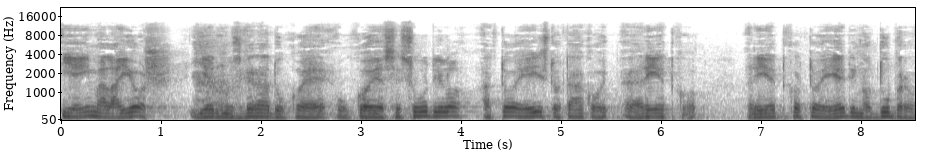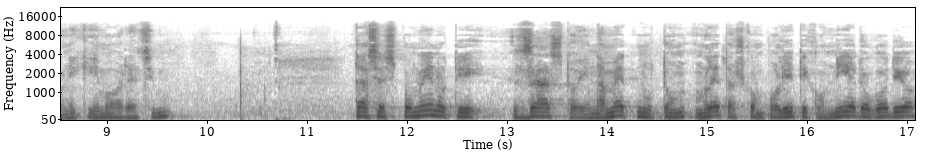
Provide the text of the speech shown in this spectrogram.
je imala još jednu zgradu koje, u kojoj se sudilo, a to je isto tako rijetko, rijetko, to je jedino Dubrovnik imao recimo, da se spomenuti zastoj nametnutom mletačkom politikom nije dogodio,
